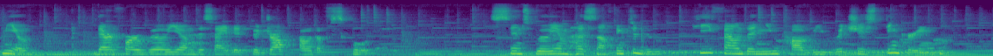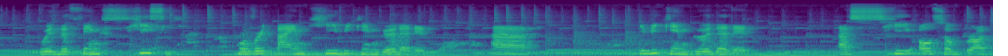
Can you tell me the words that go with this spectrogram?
meal. Therefore, William decided to drop out of school. Since William has nothing to do, he found a new hobby which is tinkering with the things he sees. Over time, he became good at it. Uh, he became good at it as he also brought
